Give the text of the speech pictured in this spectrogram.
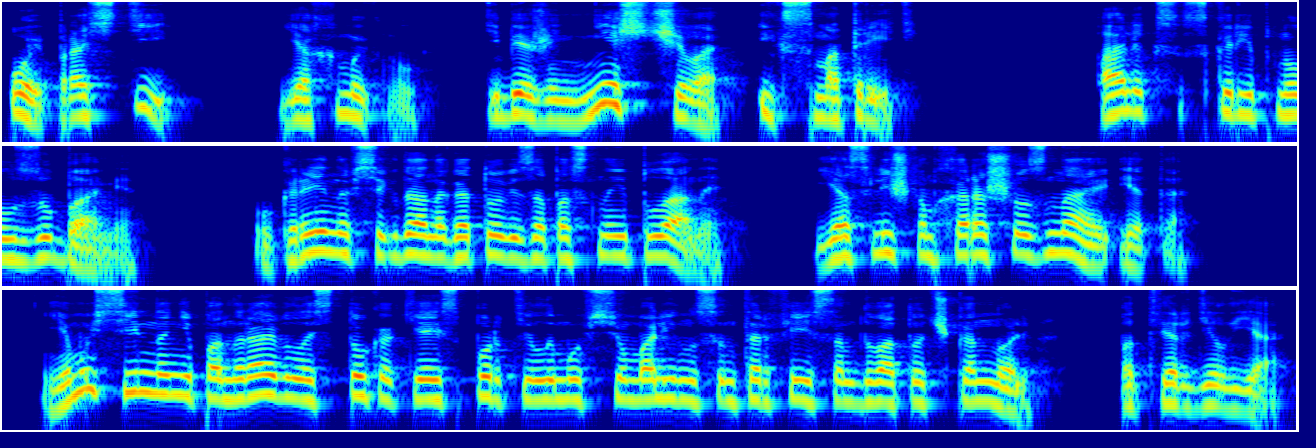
Ой, прости. Я хмыкнул. Тебе же не с чего их смотреть. Алекс скрипнул зубами. У Крейна всегда наготове запасные планы. Я слишком хорошо знаю это. Ему сильно не понравилось то, как я испортил ему всю малину с интерфейсом 2.0, подтвердил я.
